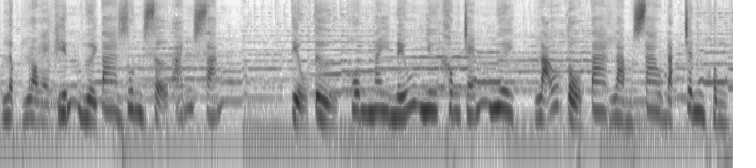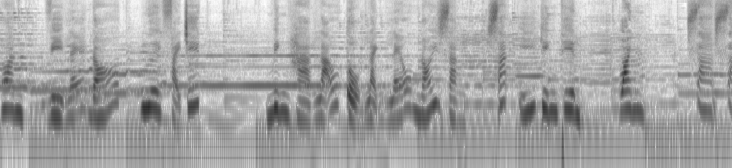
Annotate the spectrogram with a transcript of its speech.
Lập lòe khiến người ta run sợ ánh sáng. Tiểu tử, hôm nay nếu như không chém ngươi, Lão tổ ta làm sao đặt chân hồng hoang, Vì lẽ đó, ngươi phải chết. Minh Hà lão tổ lạnh lẽo nói rằng, Sát ý kinh thiên, Oanh, Xa xa.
